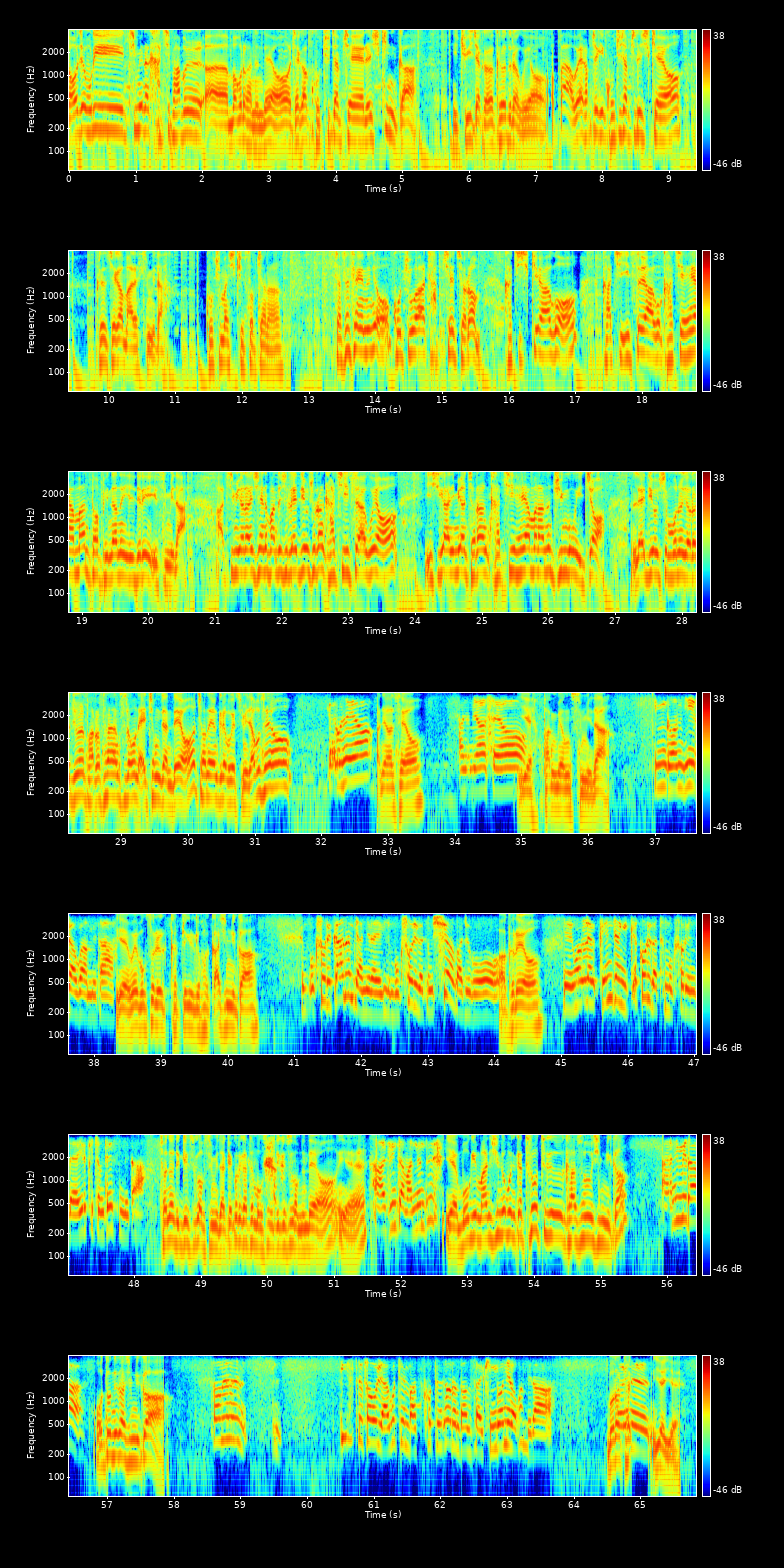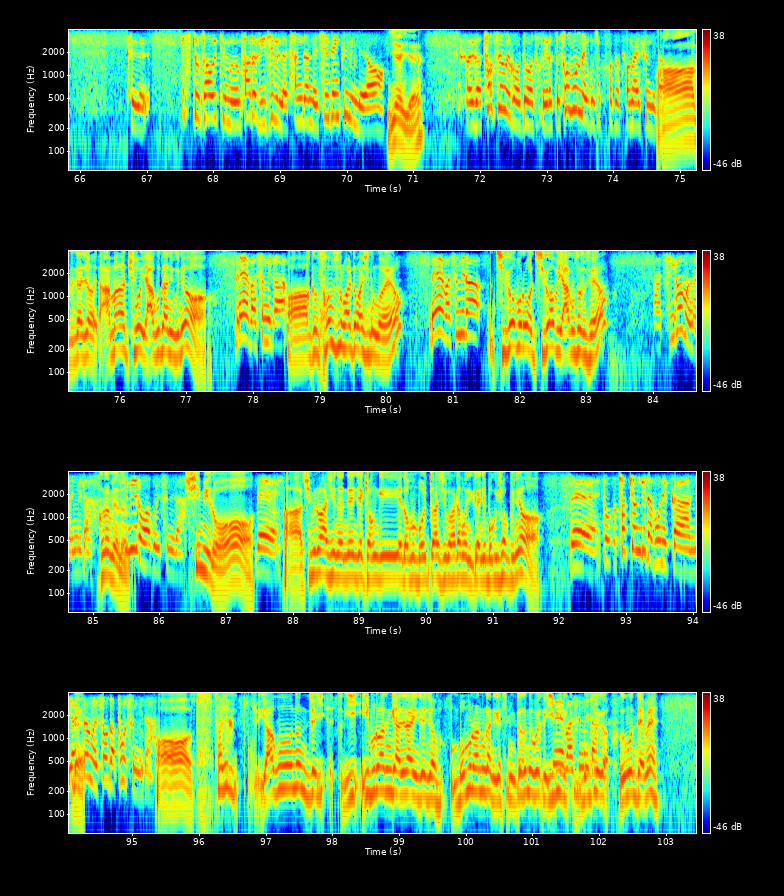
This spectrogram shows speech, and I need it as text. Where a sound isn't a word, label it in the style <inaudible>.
어제 우리 팀이랑 같이 밥을 아, 먹으러 갔는데요. 제가 고추 잡채를 시키니까 이 주희 작가가 그러더라고요. 오빠 왜 갑자기 고추 잡채를 시켜요? 그래서 제가 말했습니다. 고추만 시킬 수 없잖아. 자 세상에는요 고추와 잡채처럼 같이 시켜야 하고 같이 있어야 하고 같이 해야만 더 빛나는 일들이 있습니다. 아침 11시에는 반드시 라디오쇼랑 같이 있어야 하고요. 이 시간이면 저랑 같이 해야만 하는 주인공이 있죠. 라디오쇼 문을 열어줄 바로 사랑스러운 애청자인데요. 전화 연결해 보겠습니다. 여보세요? 여보세요? 안녕하세요. 안녕하세요. 예, 박명수입니다. 김건희라고 합니다. 예, 왜 목소리를 갑자기 이렇게 확 까십니까? 그 목소리 까는 게 아니라 여기 목소리가 좀 쉬어가지고 아, 그래요? 예 원래 굉장히 꾀꼬리 같은 목소리인데 이렇게 좀 됐습니다. 전혀 느낄 수가 없습니다. 깨꼬리 같은 목소리 느낄 수가 없는데요. 예. 아 진짜 맞는데? 예, 목이 많이 쉰 거 보니까 트로트 가수십니까? 아닙니다. 어떤 일 하십니까? 저는 이스트 서울 야구팀 마스코트 35살 김건희라고 합니다. 뭐라 타, 저희는- 예, 예. 그 이스트 서울팀은 8월 20일 날 창단된 신생팀인데요. 예, 예. 저희가 첫 승을 거두어서 이렇게 소문 내고 싶어서 전화했습니다. 아, 그니까 저 아마추어 야구단이군요. 네 맞습니다. 아, 그럼 선수로 활동하시는 거예요? 네 맞습니다. 직업으로, 직업 야구 선수예요? 아 직업은 아닙니다. 그러면은? 취미로 하고 있습니다. 취미로. 네. 아, 취미로 하시는데 이제 경기에 너무 몰두하시고 하다 보니까 이제 목이 쉬었군요. 네, 또 첫 경기다 보니까 열정을 쏟아 붓습니다. 어, 사실 야구는 이제 이- 이- 입으로 하는 게 아니라 이제 저 몸으로 하는 거 아니겠습니까? 근데 왜그 입이 네. 목소리가 응원 때문에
